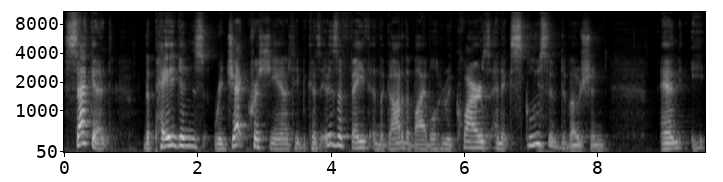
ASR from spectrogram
Second, the pagans reject Christianity because it is a faith in the God of the Bible who requires an exclusive devotion. And he,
